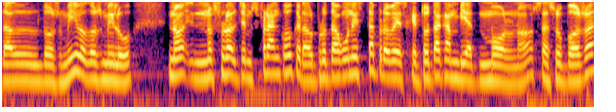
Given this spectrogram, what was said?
del 2000 o 2001. No, no surt el James Franco, que era el protagonista, però bé, és que tot ha canviat molt, no?, se suposa,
